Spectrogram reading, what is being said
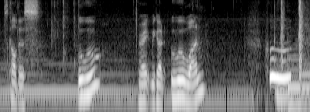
Let's call this Uwu. Right, we got Uwu 1. Ooh, ooh.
